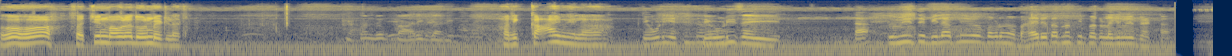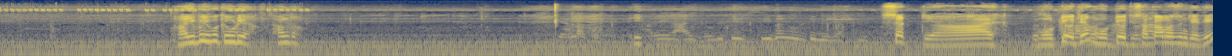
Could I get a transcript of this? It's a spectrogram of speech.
हो हो. सचिन भाऊला दोन भेटल्यात. बारीक बारीक. अरे काय मेला? तेवढी येतील तेवढीच आहे. तुम्ही ते बिलातली पकडून बाहेर येतात ना ती पकड लगेच भेटतात. हा बघ केवढी आहे. थांब थांब. ही- सट यार. मोठी होती हा, मोठी होती. सकाळपासूनची ती?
